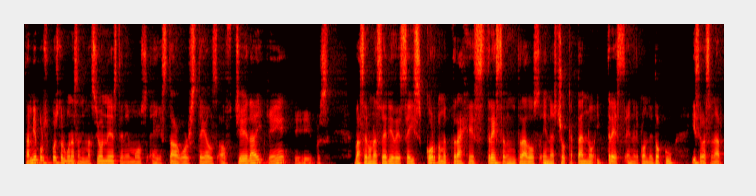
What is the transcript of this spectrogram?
También, por supuesto, algunas animaciones. Tenemos eh, Star Wars Tales of Jedi, que eh, pues, va a ser una serie de seis cortometrajes, tres centrados en Ashoka Tano y tres en el Conde Doku, y se va a estrenar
